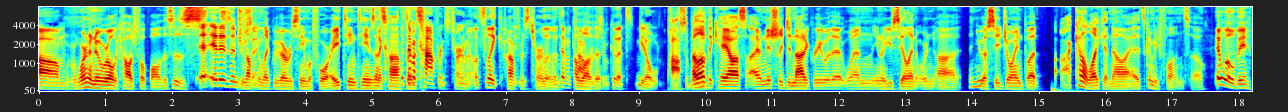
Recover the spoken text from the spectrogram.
Um, We're in a new world of college football. This is it- it is interesting. nothing like we've ever seen before. 18 teams in a let's, conference. let's have a conference tournament. Let's like Conference tournament. Let's have a I love it. because that's you know possible. I love the chaos. I initially did not agree with it when you know UCLA and, uh, and USC joined, but I kind of like it now. It's gonna be fun. So It will be.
